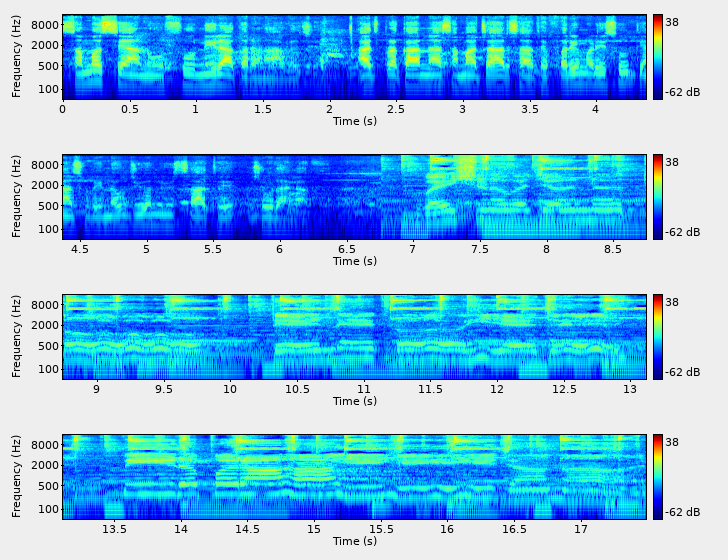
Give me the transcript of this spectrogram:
સમસ્યાનું શું નિરાકરણ આવે છે? આ જ પ્રકારના સમાચાર સાથે ફરી મળીશું. ત્યાં સુધી નવજીવન ન્યૂઝ સાથે જોડાયેલા. વૈષ્ણવજન તો તેને કહીએ જે પીડ પરાઈ જાના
